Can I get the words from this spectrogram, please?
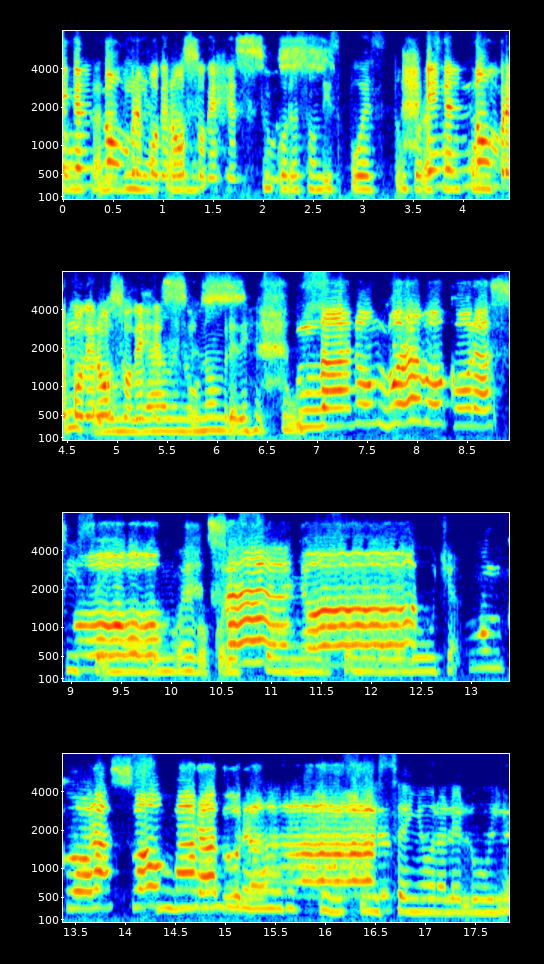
En el nombre día, poderoso Padre. de Jesús. Un corazón dispuesto, un corazón el nombre poderoso de humillado, En Jesús. el nombre de Jesús. Danos un nuevo corazón. Sí, Señor, un nuevo corazón, Señor, Señor, aleluya. Un corazón para adorar. Sí, Señor, aleluya.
